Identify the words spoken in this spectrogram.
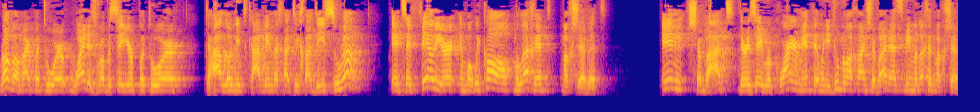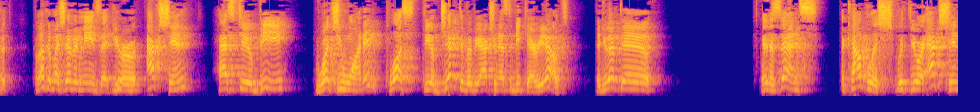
Rava Amar patur. Why does Rava say you're patur? It's a failure in what we call melechet machshevet. In Shabbat, there is a requirement that when you do malacha on Shabbat, it has to be melechet machshevet. Melechet machshevet means that your action has to be what you wanted, plus the objective of your action has to be carried out. That you have to, in a sense, accomplish with your action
